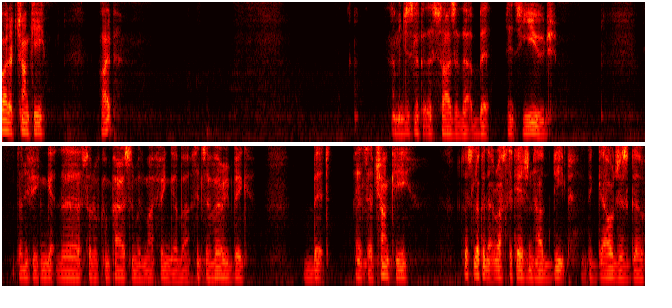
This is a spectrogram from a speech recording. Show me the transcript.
Quite a chunky pipe. I mean, just look at the size of that bit. It's huge. I don't know if you can get the sort of comparison with my finger, but it's a very big bit. It's a chunky. Just look at that rustication, how deep the gouges go.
